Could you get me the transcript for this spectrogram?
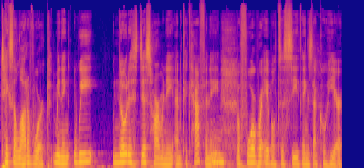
takes a lot of work, meaning we notice disharmony and cacophony mm. before we're able to see things that cohere.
